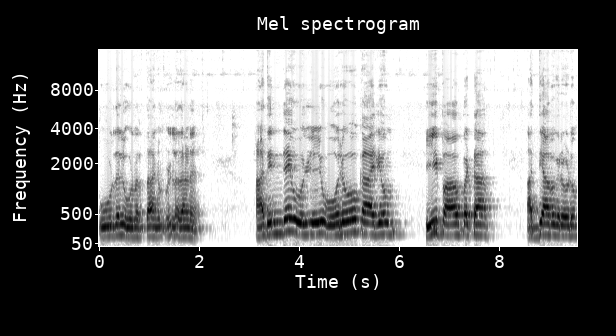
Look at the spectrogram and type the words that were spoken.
കൂടുതൽ ഉണർത്താനും ഉള്ളതാണ് അതിന്റെ ഉള്ളിൽ ഓരോ കാര്യവും ഈ പാവപ്പെട്ട അധ്യാപകരോടും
